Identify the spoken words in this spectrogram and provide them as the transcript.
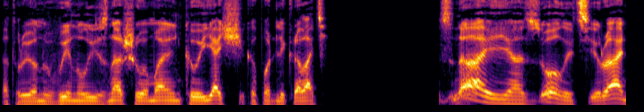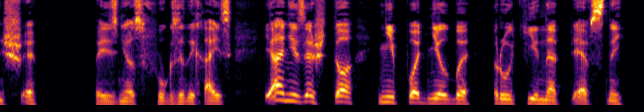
которые он вынул из нашего маленького ящика подле кровати. «Зная я о золоте раньше», — произнес Фук, задыхаясь, — «я ни за что не поднял бы руки на певсной».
